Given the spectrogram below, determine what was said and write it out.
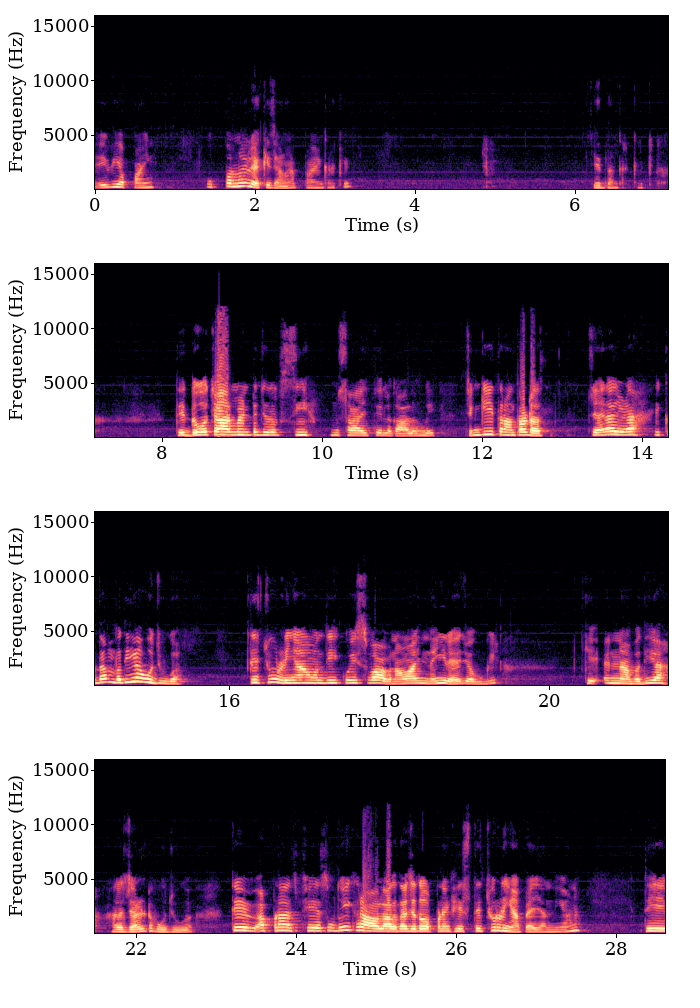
ਇਹ ਵੀ ਆਪਾਂ ਹੀ ਉੱਪਰ ਨੂੰ ਹੀ ਲੈ ਕੇ ਜਾਣਾ ਆਪਾਂ ਐਂ ਕਰਕੇ। ਇਦਾਂ ਕਰਕੇ ਕਰਕੇ। ਤੇ 2-4 ਮਿੰਟ ਜਦੋਂ ਤੁਸੀਂ ਮਸਾਜ ਤੇ ਲਗਾ ਲਓਗੇ, ਚੰਗੀ ਤਰ੍ਹਾਂ ਤੁਹਾਡਾ ਚਿਹਰਾ ਜਿਹੜਾ ਇੱਕਦਮ ਵਧੀਆ ਹੋ ਜਾਊਗਾ ਤੇ ਝੁਰੜੀਆਂ ਆਉਣ ਦੀ ਕੋਈ ਸੰਭਾਵਨਾਵਾ ਨਹੀਂ ਰਹਿ ਜਾਊਗੀ ਕਿ ਇੰਨਾ ਵਧੀਆ ਰਿਜ਼ਲਟ ਹੋ ਜਾਊਗਾ। ਤੇ ਆਪਣਾ ਫੇਸ ਉਦੋਂ ਹੀ ਖਰਾਬ ਲੱਗਦਾ ਜਦੋਂ ਆਪਣੇ ਫੇਸ ਤੇ ਝੁਰੜੀਆਂ ਪੈ ਜਾਂਦੀਆਂ, ਹਨ? ਤੇ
